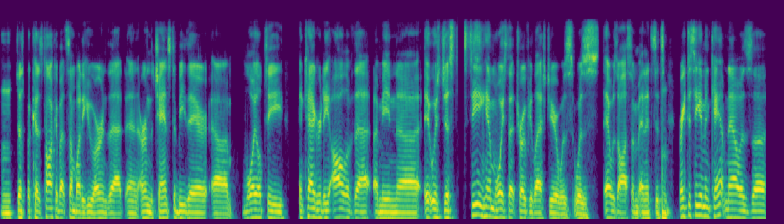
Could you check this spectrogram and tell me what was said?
mm-hmm. just because talk about somebody who earned that and earned the chance to be there. Um, loyalty, integrity, all of that. I mean, uh, it was just seeing him hoist that trophy last year was was it was awesome, and it's it's mm. great to see him in camp now as uh,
